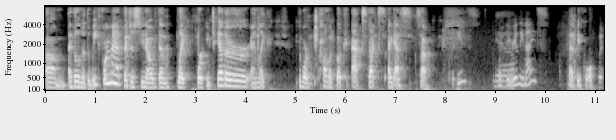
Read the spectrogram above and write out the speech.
um a villain of the week format, but just you know them like working together and like the more comic book aspects, I guess. So Please. yeah. That'd be really nice. that'd be cool. Would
